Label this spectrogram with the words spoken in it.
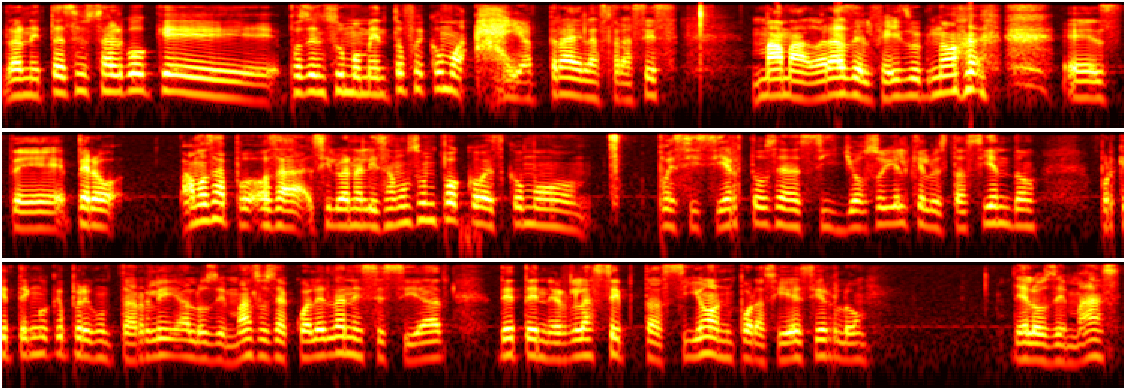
La neta, eso es algo que, pues en su momento fue como, ay, otra de las frases mamadoras del Facebook, ¿no? este, pero vamos a, o sea, si lo analizamos un poco, es como, pues sí, cierto, o sea, si yo soy el que lo está haciendo, ¿por qué tengo que preguntarle a los demás? O sea, ¿cuál es la necesidad de tener la aceptación, por así decirlo, de los demás?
